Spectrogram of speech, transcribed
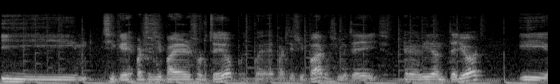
Y si queréis participar en el sorteo, pues podéis participar, os metéis en el vídeo anterior y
